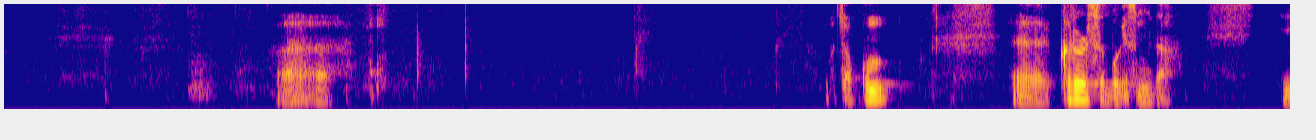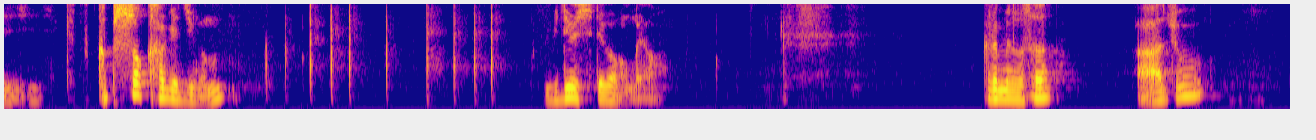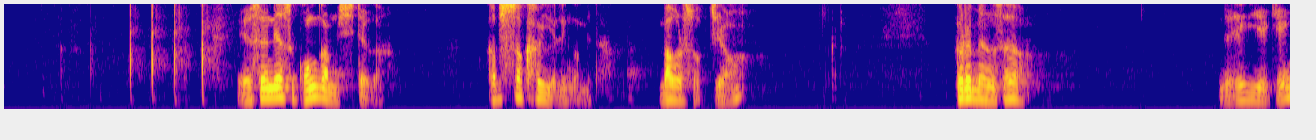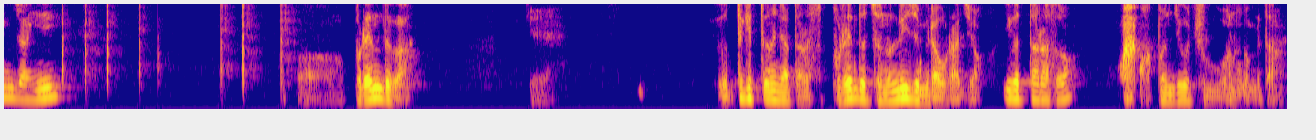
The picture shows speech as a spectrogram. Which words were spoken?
아, 뭐 조금 에, 글을 써보겠습니다. 이, 급속하게 지금 미디어 시대가 온 거예요. 그러면서 아주 SNS 공감 시대가 급속하게 열린 겁니다. 막을 수 없죠. 그러면서 여기에 굉장히 어, 브랜드가 어떻게 뜨느냐에 따라서 브랜드 저널리즘이라고 하죠. 이것 따라서 확확 번지고 줄고 하는 겁니다.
